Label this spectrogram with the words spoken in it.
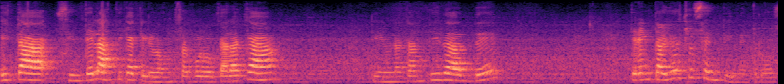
esta cinta elástica que le vamos a colocar acá tiene una cantidad de 38 centímetros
